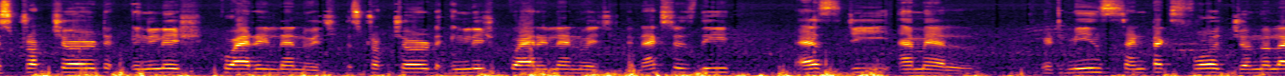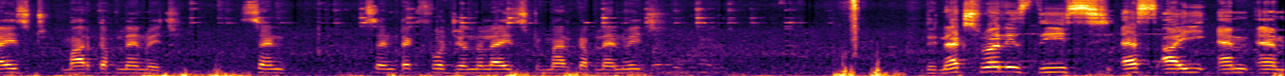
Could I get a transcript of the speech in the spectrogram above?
structured English query language. Structured English query language. The next is the SGML it means syntax for generalized markup language syntax for generalized markup language. The next one is the SIMM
